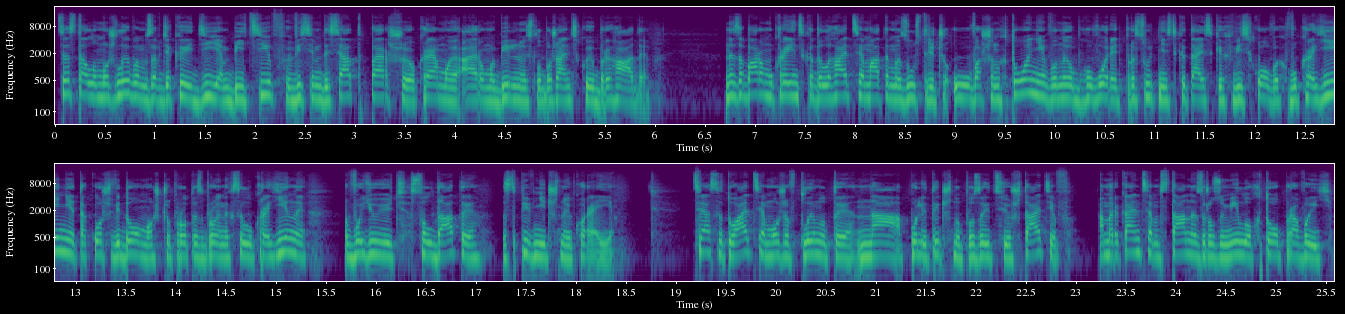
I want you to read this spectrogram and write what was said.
Це стало можливим завдяки діям бійців 81-ї окремої аеромобільної слобожанської бригади. Незабаром українська делегація матиме зустріч у Вашингтоні. Вони обговорять присутність китайських військових в Україні. Також відомо, що проти збройних сил України воюють солдати з північної Кореї. Ця ситуація може вплинути на політичну позицію штатів. Американцям стане зрозуміло, хто правий.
